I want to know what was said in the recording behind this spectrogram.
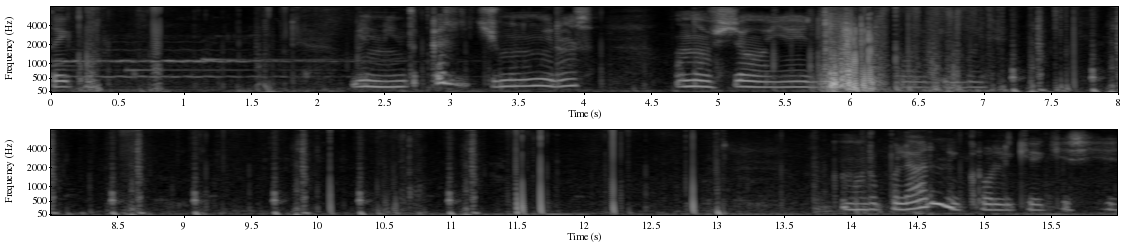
тыква. Блин, мне так кажется, что минулый раз оно все, я иду кролики быть. Може полярні кролики якісь є?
